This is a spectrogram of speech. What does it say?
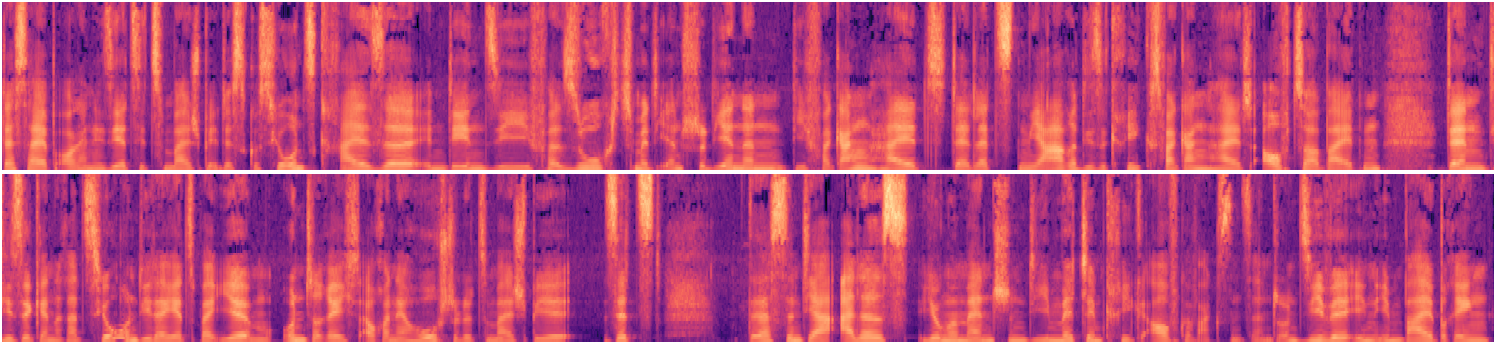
Deshalb organisiert sie zum Beispiel Diskussionskreise, in denen sie versucht, mit ihren Studierenden die Vergangenheit der letzten Jahre, diese Kriegsvergangenheit aufzuarbeiten. Denn diese Generation, die da jetzt bei ihr im Unterricht, auch an der Hochschule zum Beispiel, sitzt, das sind ja alles junge Menschen, die mit dem Krieg aufgewachsen sind. Und sie will ihnen eben beibringen,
